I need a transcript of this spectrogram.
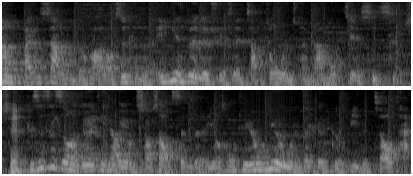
他们班上的话，老师可能哎、诶面对着学生讲中文传达某件事情，是，可是这时候你就会听到有小小声的，有同学用粤文在跟隔壁的交谈，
